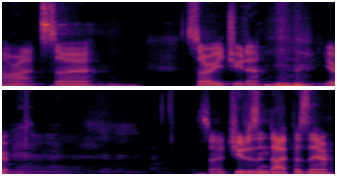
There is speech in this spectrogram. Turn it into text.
All right, so sorry, Judah. You're so Judah's in diapers there.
